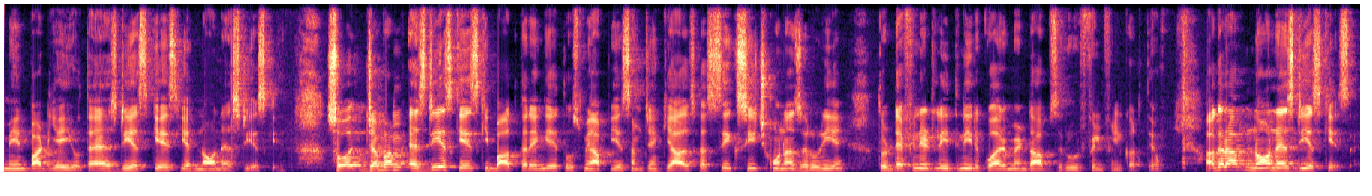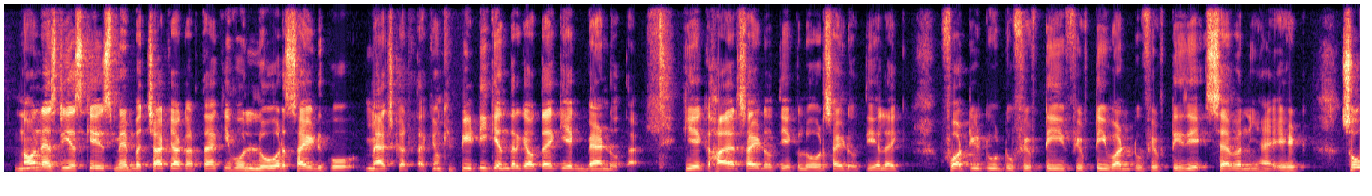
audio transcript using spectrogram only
मेन पार्ट यही होता है एस केस या नॉन एस केस सो जब हम एस केस की बात करेंगे तो उसमें आप ये समझें कि आयल्स का सिक्स ईच होना ज़रूरी है। तो डेफिनेटली इतनी रिक्वायरमेंट आप ज़रूर फिलफिल करते हो। अगर आप नॉन एसडीएस केस है नॉन एस केस में बच्चा क्या करता है कि वो लोअर साइड को मैच करता है, क्योंकि पीटी के अंदर क्या होता है कि एक बैंड होता है, कि एक हायर साइड होती है, एक लोअर साइड होती है लाइक 42 टू 50 51 टू 57 या एट सो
